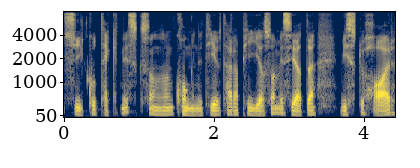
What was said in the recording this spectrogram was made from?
psykoteknisk, sånn, sånn kognitiv terapi og sånn, vil si at det, eh, hvis du har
